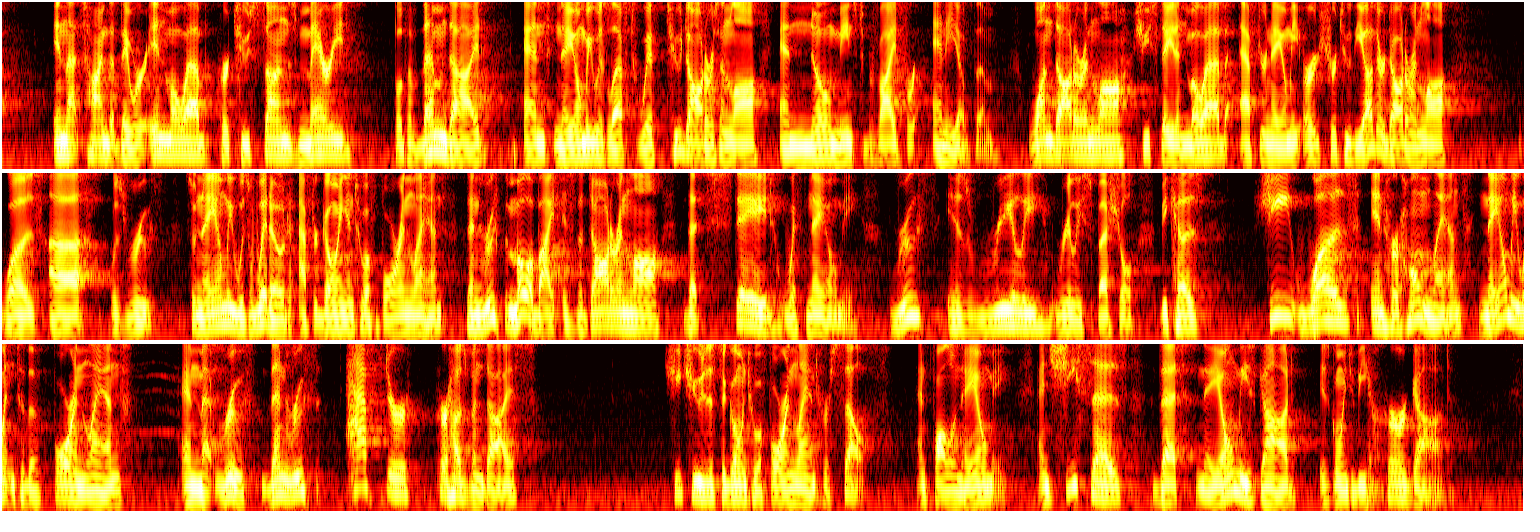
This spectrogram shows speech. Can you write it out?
In that time that they were in Moab, her two sons married, both of them died, and Naomi was left with two daughters in law and no means to provide for any of them. One daughter in law, she stayed in Moab after Naomi urged her to. The other daughter in law was, uh, was Ruth. So Naomi was widowed after going into a foreign land. Then Ruth the Moabite is the daughter in law that stayed with Naomi. Ruth is really, really special because she was in her homeland. Naomi went into the foreign land and met Ruth. Then, Ruth, after her husband dies, she chooses to go into a foreign land herself and follow Naomi. And she says that Naomi's God is going to be her God.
